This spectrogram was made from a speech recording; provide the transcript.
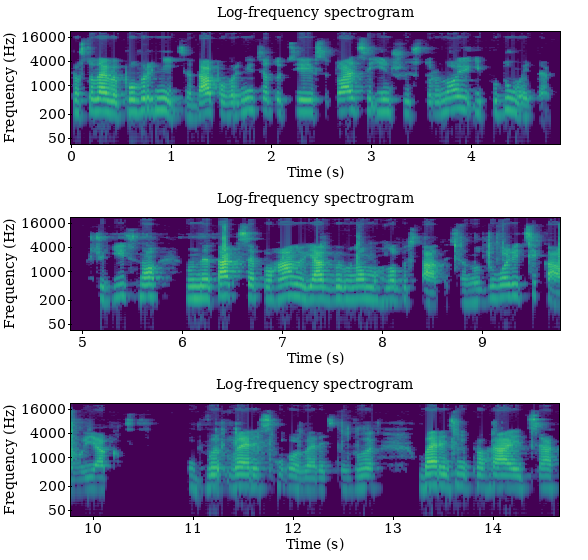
Просто леви, поверніться, да, поверніться до цієї ситуації іншою стороною і подумайте, що дійсно ну не так все погано, як би воно могло би статися. Ну, доволі цікаво, як в вересні, о, вересні, в березні програється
